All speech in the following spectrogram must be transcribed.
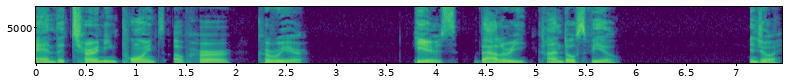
and the turning point of her career. Here's Valorie Kondos Field. Enjoy.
